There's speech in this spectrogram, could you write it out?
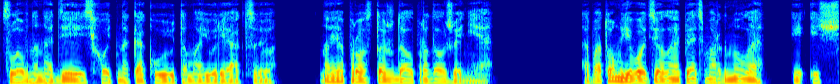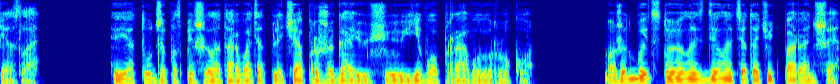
словно надеясь хоть на какую-то мою реакцию, но я просто ждал продолжения а потом его тело опять моргнуло и исчезло. Я тут же поспешил оторвать от плеча прожигающую его правую руку. Может быть, стоило сделать это чуть пораньше?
